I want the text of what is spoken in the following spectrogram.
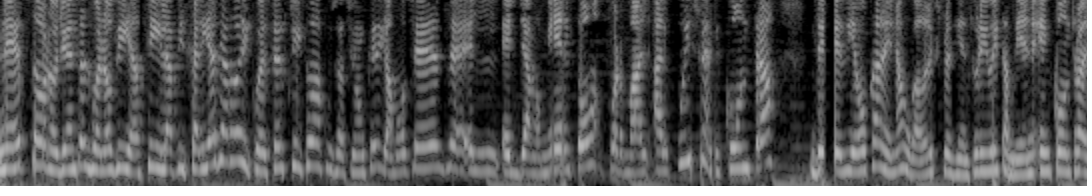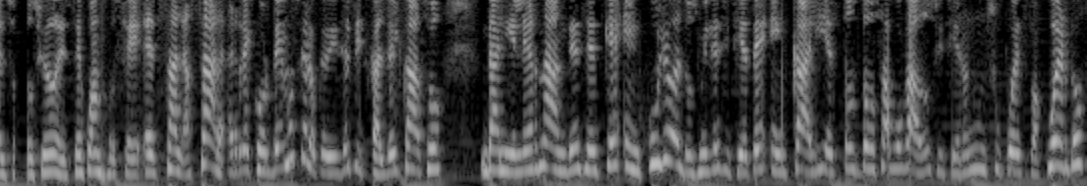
Néstor, oyentes, buenos días. Sí, la Fiscalía ya radicó este escrito de acusación que, digamos, es el, llamamiento formal al juicio en contra de Diego Cadena, abogado del expresidente Uribe, y también en contra del socio de este, Juan José Salazar. Recordemos que lo que dice el fiscal del caso, Daniel Hernández, es que en julio del 2017 en Cali estos dos abogados hicieron un supuesto acuerdo,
